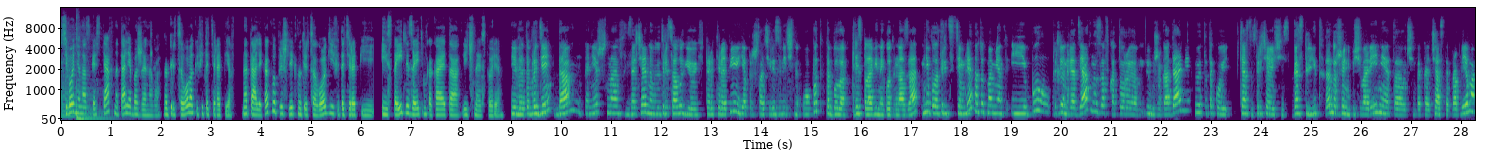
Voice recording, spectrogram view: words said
Сегодня у нас в гостях Наталья Баженова, нутрициолог и фитотерапевт. Наталья, как вы пришли к нутрициологии и фитотерапии? И стоит ли за этим какая-то личная история? Юлия, добрый день. Да, конечно, изначально в нутрициологию и фитотерапию я пришла через личный опыт. Это было три с половиной года назад. Мне было 37 лет на тот момент, и был определенный ряд диагнозов, которые уже годами. Ну, это такой часто встречающийся гастрит, да, нарушение пищеварения, это очень такая частая проблема.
